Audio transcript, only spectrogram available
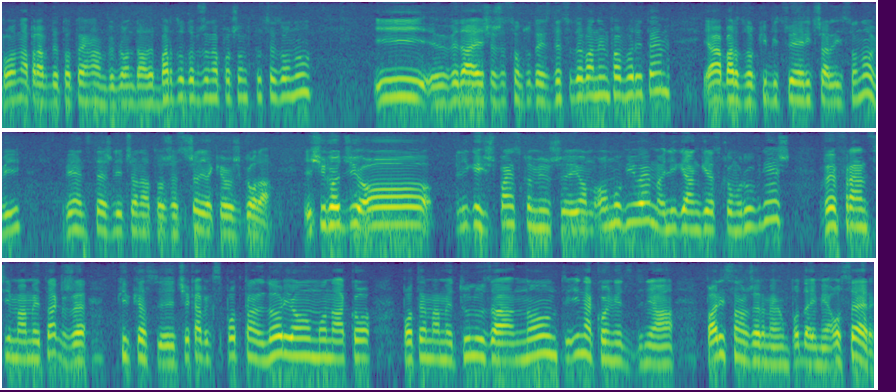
bo naprawdę Tottenham wygląda bardzo dobrze na początku sezonu i wydaje się, że są tutaj zdecydowanym faworytem. Ja bardzo kibicuję Richarlisonowi, więc też liczę na to, że strzeli jakiegoś gola. Jeśli chodzi o Ligę Hiszpańską, już ją omówiłem, Ligę Angielską również. We Francji mamy także kilka e, ciekawych spotkań. Lorient, Monaco, potem mamy Toulouse, Nantes i na koniec dnia Paris Saint-Germain podejmie Auxerre.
